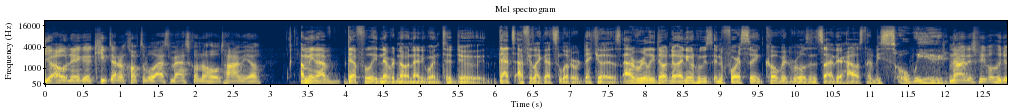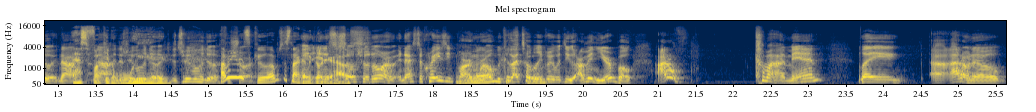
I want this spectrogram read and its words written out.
yo, nigga, keep that uncomfortable ass mask on the whole time, yo. I mean, I've definitely never known anyone to do that's. I feel like that's a little ridiculous. I really don't know anyone who's enforcing COVID rules inside their house. That'd be so weird. Nah, there's people who do it. Nah, That's nah, fucking there's People who do it. weird. There's people who do it. I mean, sure. it's cool. I'm just not gonna and, go and to your it's a social norm, and that's the crazy part, Yeah, bro. Because I totally cool. agree with you. I'm in your boat. I don't. Come on, man. Like uh, I don't know.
